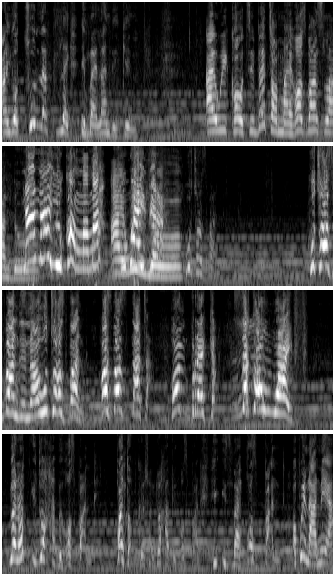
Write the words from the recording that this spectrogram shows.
and your two left leg in my land again. I will cultivate on my husband's land though. Na na you come, Mama. I Why will. Oh. Which husband? Which husband now? Which husband? Husband snatcher, homebreaker, second wife. You are not. You don't have a husband. Point of correction. You don't have a husband. He is my husband. Open Anea.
